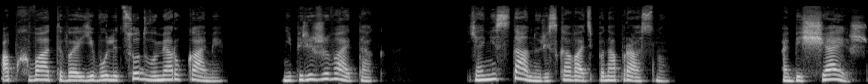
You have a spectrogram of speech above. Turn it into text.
обхватывая его лицо двумя руками. Не переживай так. Я не стану рисковать понапрасну. Обещаешь?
